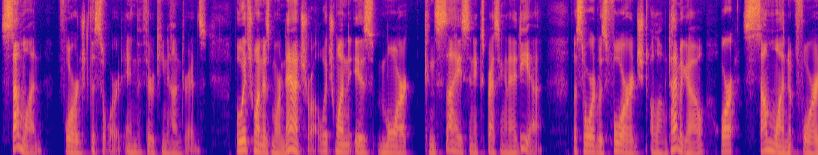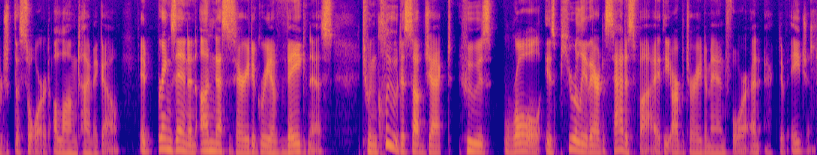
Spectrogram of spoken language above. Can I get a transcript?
someone forged the sword in the 1300s. But which one is more natural? Which one is more concise in expressing an idea? The sword was forged a long time ago, or someone forged the sword a long time ago. It brings in an unnecessary degree of vagueness to include a subject whose role is purely there to satisfy the arbitrary demand for an active agent.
